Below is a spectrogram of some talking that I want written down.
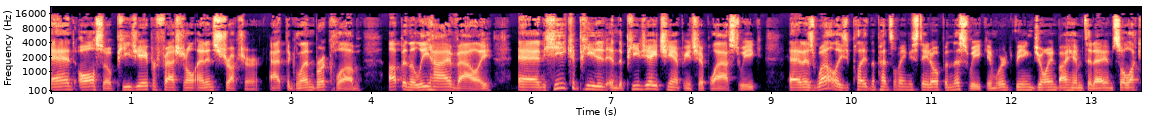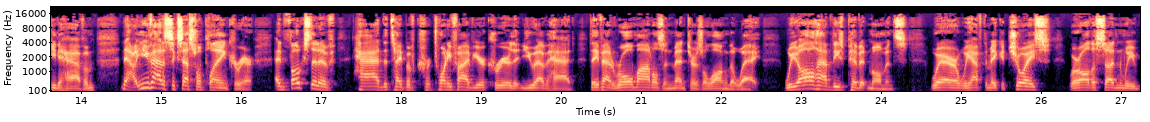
and also PGA professional and instructor at the Glenbrook Club up in the Lehigh Valley. And he competed in the PGA Championship last week. And as well, he played in the Pennsylvania State Open this week. And we're being joined by him today. I'm so lucky to have him. Now, you've had a successful playing career. And folks that have had the type of 25 year career that you have had, they've had role models and mentors along the way. We all have these pivot moments where we have to make a choice where all of a sudden we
